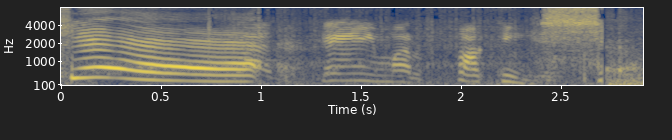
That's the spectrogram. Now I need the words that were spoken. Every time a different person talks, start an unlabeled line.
Shit! That damn, motherfucking shit.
